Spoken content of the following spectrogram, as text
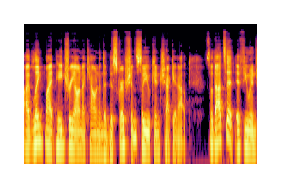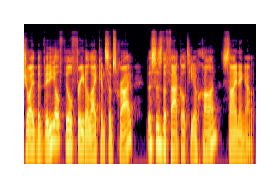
I've linked my Patreon account in the description so you can check it out. So that's it. If you enjoyed the video, feel free to like and subscribe. This is the Faculty of Khan, signing out.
